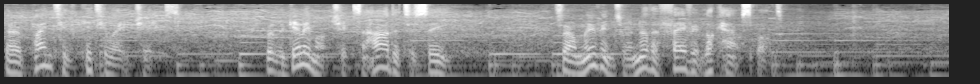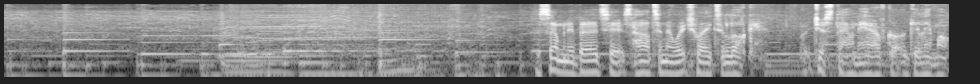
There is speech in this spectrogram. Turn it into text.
There are plenty of kittiwake chicks, but the guillemot chicks are harder to see. So I'll move into another favourite lookout spot. There's so many birds here, it's hard to know which way to look. But just down here, I've got a guillemot,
